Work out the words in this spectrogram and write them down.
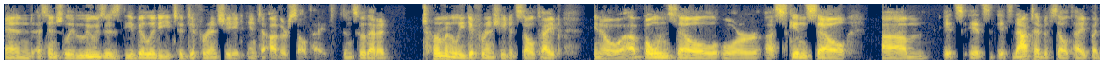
and essentially loses the ability to differentiate into other cell types. And so that a terminally differentiated cell type, you know, a bone cell or a skin cell, um, it's it's it's that type of cell type, but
